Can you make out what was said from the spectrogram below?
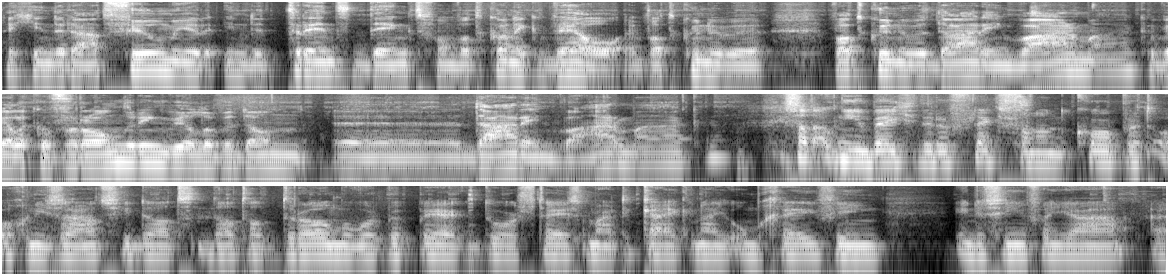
Dat je inderdaad veel meer in de trend denkt van wat kan ik wel en wat kunnen we, wat kunnen we daarin waarmaken? Welke verandering willen we dan eh, daarin waarmaken? Is dat ook niet een beetje de reflex van een corporate organisatie dat dat, dat dromen wordt beperkt door steeds maar te kijken naar je omgeving in de zin van ja, eh,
